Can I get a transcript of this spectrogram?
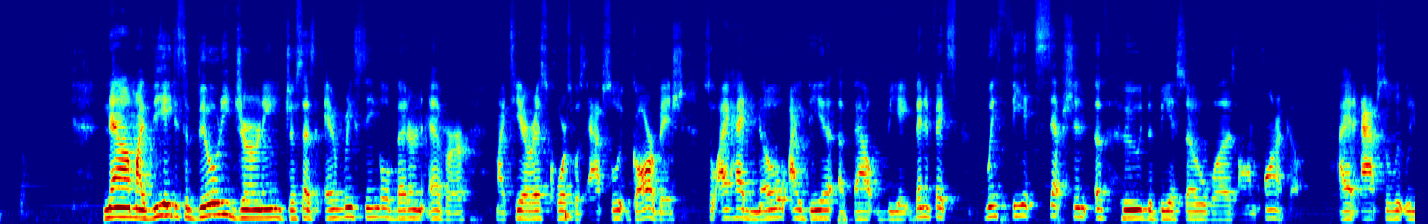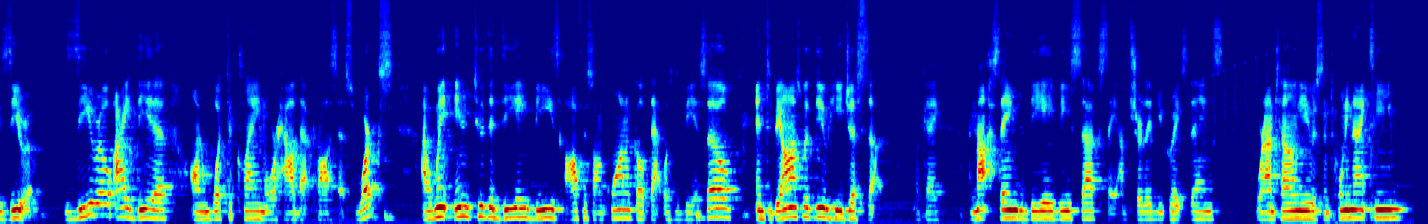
Now, my VA disability journey, just as every single veteran ever, my TRS course was absolute garbage. So I had no idea about VA benefits, with the exception of who the VSO was on Quantico. I had absolutely zero, zero idea on what to claim or how that process works. I went into the DAV's office on Quantico, if that was the VSO, and to be honest with you, he just sucked. Okay. I'm not saying the DAV sucks. Say I'm sure they do great things. What I'm telling you is in 2019,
